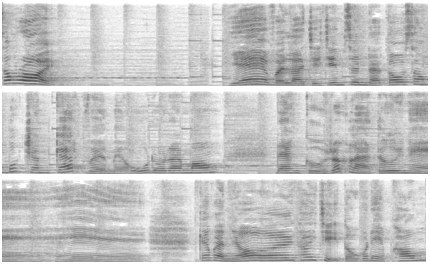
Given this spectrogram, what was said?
Xong rồi! Yeah, vậy là chị Chim Sinh đã tô xong bức tranh cát về mèo ú Doraemon. Đang cười rất là tươi nè. Các bạn nhỏ ơi, thấy chị tô có đẹp không?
